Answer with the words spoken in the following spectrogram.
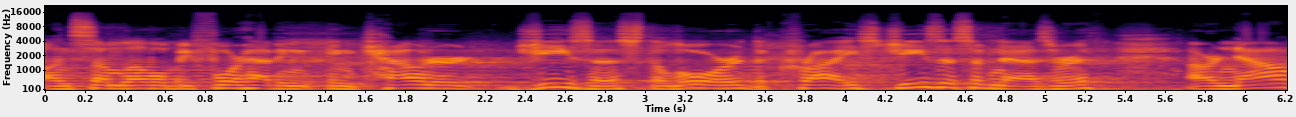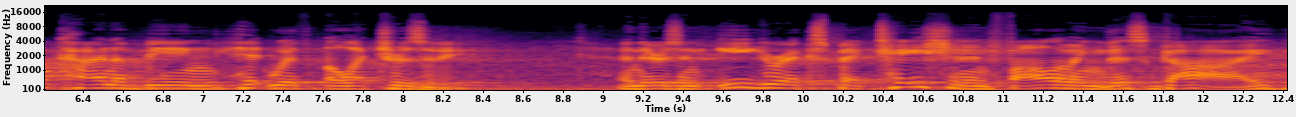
on some level before having encountered Jesus, the Lord, the Christ, Jesus of Nazareth, are now kind of being hit with electricity. And there's an eager expectation in following this guy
